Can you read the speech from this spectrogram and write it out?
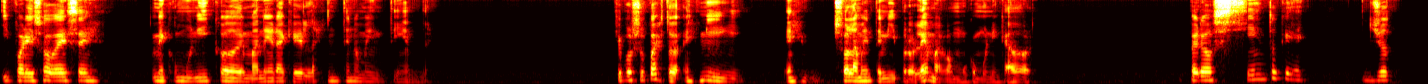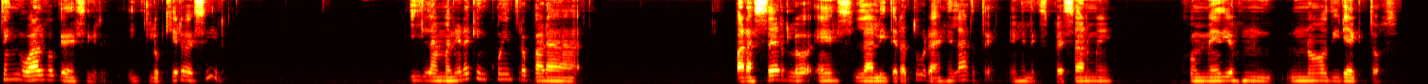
Y por eso a veces me comunico de manera que la gente no me entiende. Que por supuesto es mi es solamente mi problema como comunicador. Pero siento que yo tengo algo que decir y lo quiero decir. Y la manera que encuentro para, para hacerlo es la literatura, es el arte, es el expresarme con medios no directos.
